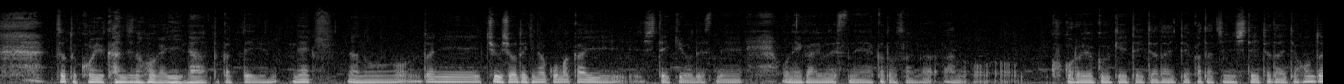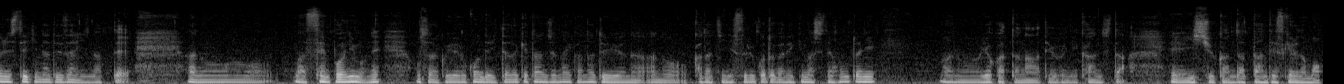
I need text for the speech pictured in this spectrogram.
ちょっとこういう感じの方がいいなとかっていうねあの本当に抽象的な細かい指摘をですねお願いをですね加藤さんがあの快く受けていただいて形にしていただいて本当に素敵なデザインになってあのまあ、先方にもねおそらく喜んでいただけたんじゃないかなというようなあの形にすることができまして本当にあの良かったなというふうに感じた、えー、1週間だったんですけれども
